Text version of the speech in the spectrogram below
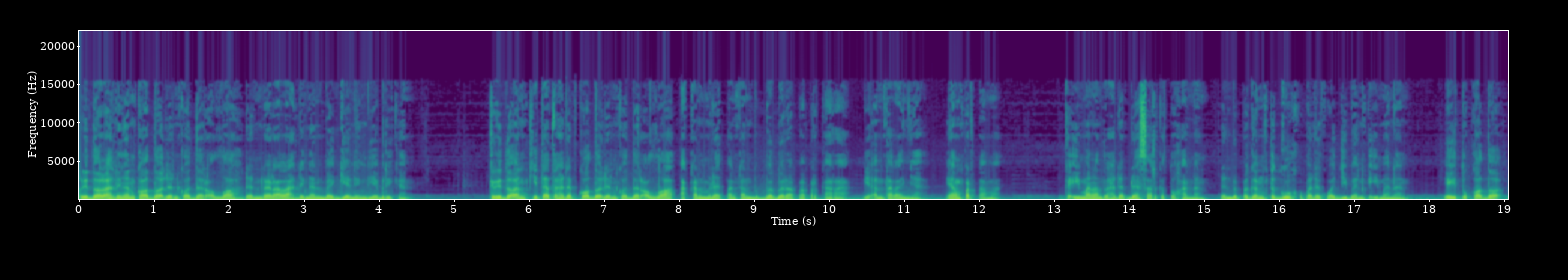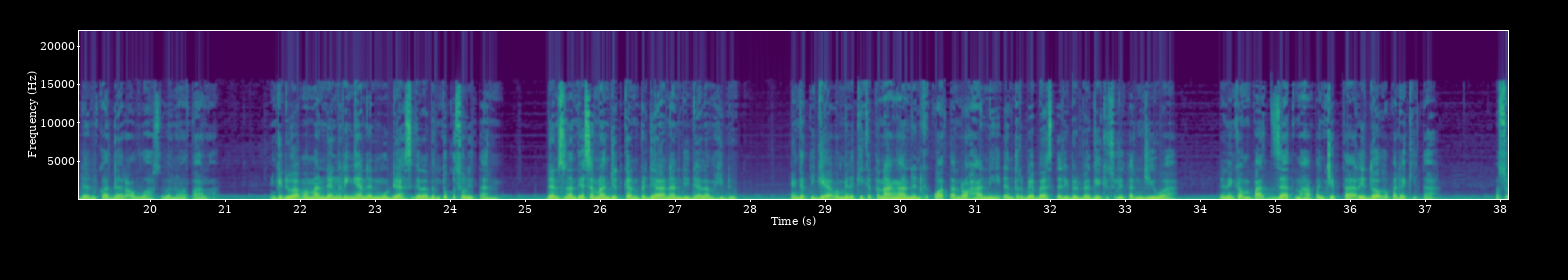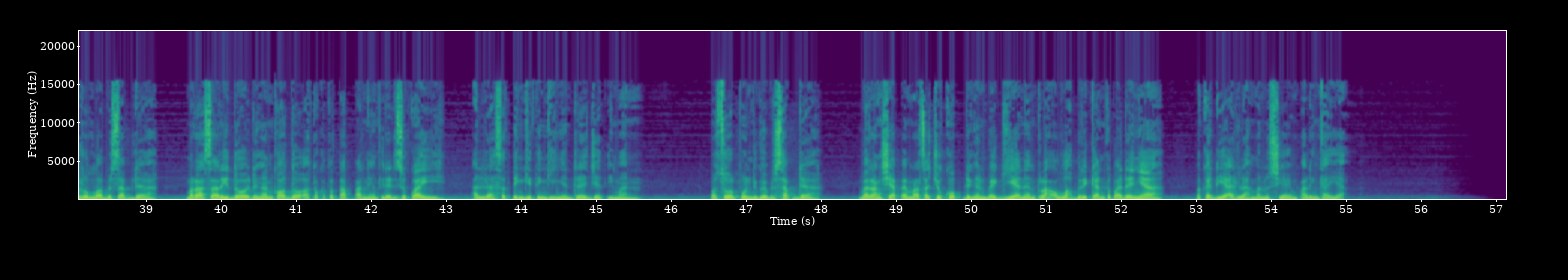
Ridolah dengan kodok dan kodar Allah dan relalah dengan bagian yang dia berikan. Keridoan kita terhadap kodok dan kodar Allah akan mendatangkan beberapa perkara. Di antaranya, yang pertama, keimanan terhadap dasar ketuhanan dan berpegang teguh kepada kewajiban keimanan, yaitu kodok dan kodar Allah Subhanahu wa Ta'ala. Yang kedua, memandang ringan dan mudah segala bentuk kesulitan dan senantiasa melanjutkan perjalanan di dalam hidup. Yang ketiga, memiliki ketenangan dan kekuatan rohani dan terbebas dari berbagai kesulitan jiwa. Dan yang keempat, zat maha pencipta ridho kepada kita. Rasulullah bersabda, merasa ridho dengan kodo atau ketetapan yang tidak disukai adalah setinggi-tingginya derajat iman. Rasul pun juga bersabda, barang siapa yang merasa cukup dengan bagian yang telah Allah berikan kepadanya, maka dia adalah manusia yang paling kaya.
